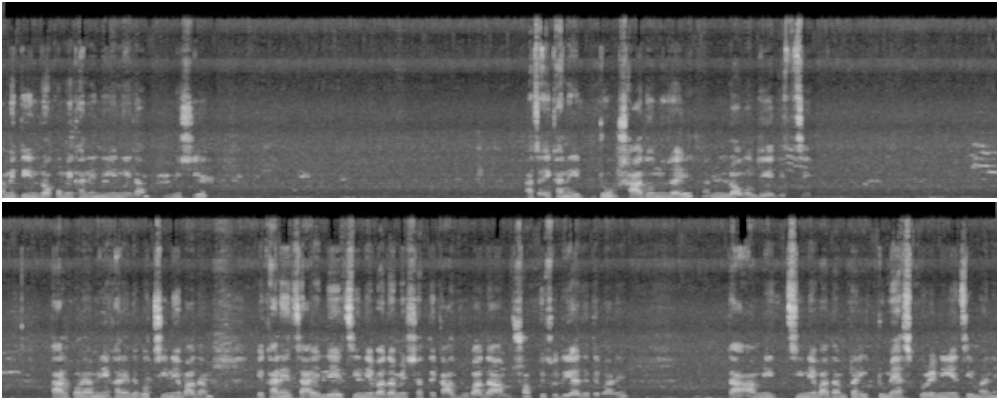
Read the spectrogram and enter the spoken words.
আমি তিন রকম এখানে নিয়ে নিলাম মিশিয়ে। আচ্ছা এখানে একটু স্বাদ অনুযায়ী আমি লবণ দিয়ে দিচ্ছি। তারপরে আমি এখানে দেব চিনে বাদাম। এখানে চাইলে চিনে বাদামের সাথে কাজু বাদাম সব কিছু দেওয়া যেতে পারে। তা আমি চিনে বাদামটা একটু ম্যাশ করে নিয়েছি মানে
